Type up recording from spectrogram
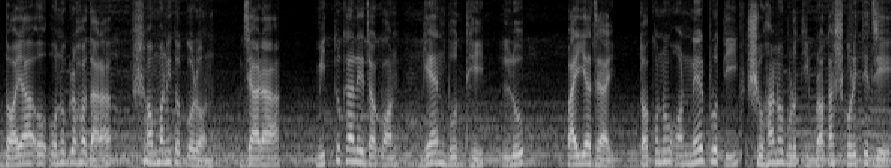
দয়া ও অনুগ্রহ দ্বারা সম্মানিত করুন, যারা মৃত্যুকালে যখন জ্ঞান, বুদ্ধি লুপ পাইয়া যায়, তখনও অন্যের প্রতি সহানুভূতি প্রকাশ করিতে যে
